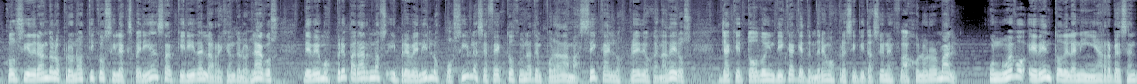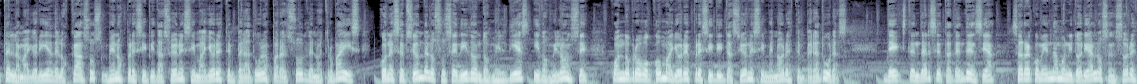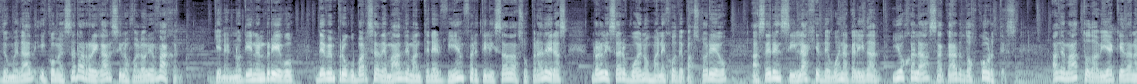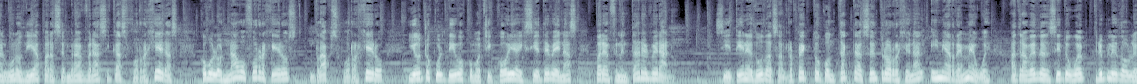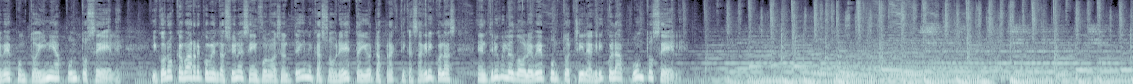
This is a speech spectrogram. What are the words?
Considerando los pronósticos y la experiencia adquirida en la región de los lagos, debemos prepararnos y prevenir los posibles efectos de una temporada más seca en los predios ganaderos, ya que todo indica que tendremos precipitaciones bajo lo normal. Un nuevo evento de la niña representa en la mayoría de los casos menos precipitaciones y mayores temperaturas para el sur de nuestro país, con excepción de lo sucedido en 2010 y 2011, cuando provocó mayores precipitaciones y menores temperaturas. De extenderse esta tendencia, se recomienda monitorear los sensores de humedad y comenzar a regar si los valores bajan. Quienes no tienen riego deben preocuparse además de mantener bien fertilizadas sus praderas, realizar buenos manejos de pastoreo, hacer ensilajes de buena calidad y ojalá sacar dos cortes. Además, todavía quedan algunos días para sembrar brásicas forrajeras, como los nabos forrajeros, raps forrajero y otros cultivos como chicoria y siete venas para enfrentar el verano. Si tiene dudas al respecto, contacte al Centro Regional INEA Remewe a través del sitio web www.inea.cl y conozca más recomendaciones e información técnica sobre esta y otras prácticas agrícolas en www.chileagrícola.cl.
